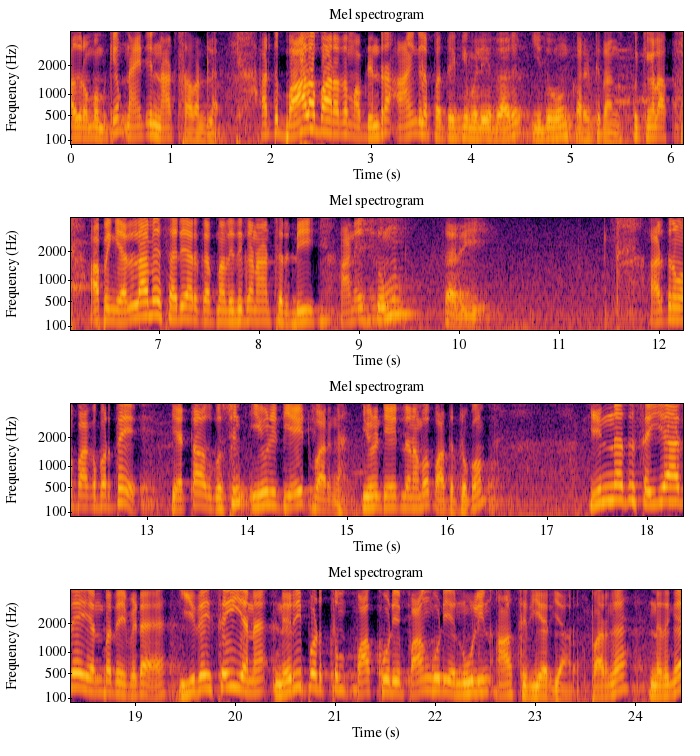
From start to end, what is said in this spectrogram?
அது ரொம்ப முக்கியம். நைன்டீன் நாட் செவனில் அடுத்து பாலபாரதம் அப்படின்ற ஆங்கில பத்திரிகையும் வெளியிடுறாரு. இதுவும் கரெக்டு தாங்க. ஓகேங்களா? அப்போ இங்கே எல்லாமே சரியாக இருக்கிறதுனால இதுக்கான ஆன்சர் டி அனைத்தும் சரி. அடுத்து நம்ம பார்க்க போகிறது எட்டாவது கொஸ்டின் யூனிட் எயிட் பாருங்கள் யூனிட் எயிட்டில் நம்ம பார்த்துட்ருக்கோம் இன்னது செய்யாதே என்பதை விட இதை செய் என நெறிப்படுத்தும் பார்க்கக்கூடிய பாங்குடைய நூலின் ஆசிரியர் யார்? பாருங்கள் என்னதுங்க?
